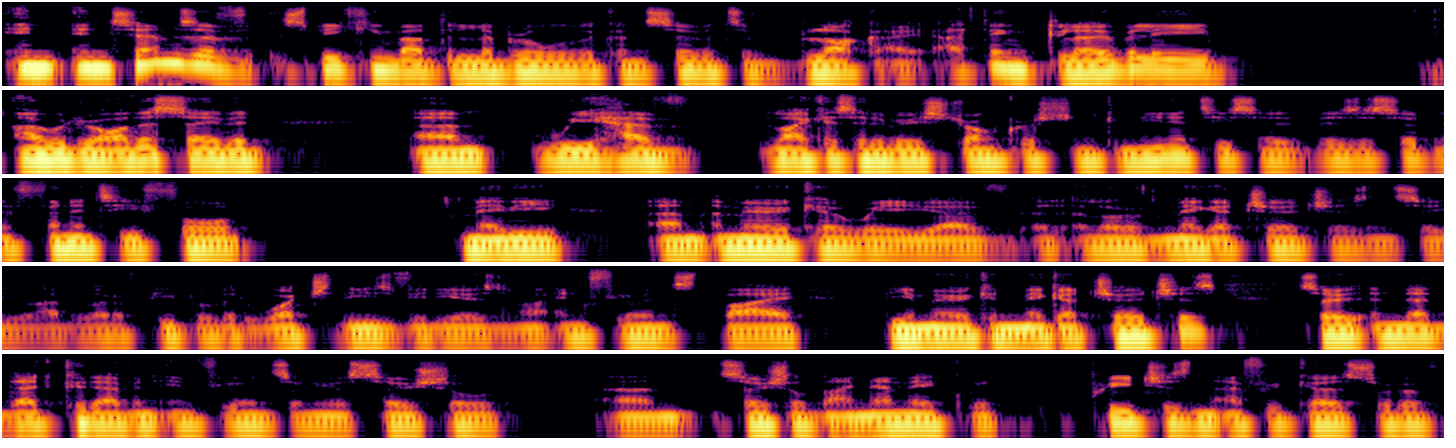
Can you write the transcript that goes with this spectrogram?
in in terms of speaking about the liberal or the conservative bloc, I, I think globally, I would rather say that um, we have like I said, a very strong Christian community. So there's a certain affinity for maybe um, America, where you have a, a, lot of mega churches, and so you'll have a lot of people that watch these videos and are influenced by the American mega churches. So, and that that could have an influence on your social um, social dynamic with preachers in Africa, sort of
